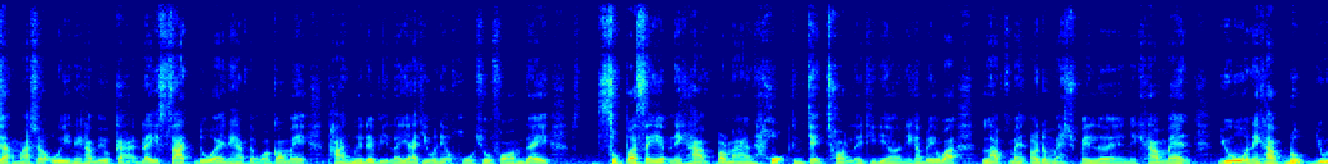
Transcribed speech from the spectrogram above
จากมาร์ชาอุยนะครับมีโอกาสได้ซัดด้วยนะครับแต่ว่าก็ไม่ผ่านมือเดบิระยะที่วันนี้โอ้โหโชว์ฟอร์มได้ ซูเปอร์เซฟนะครับ ประมาณ 6-7ช็อตเลยทีเดียวนะครับ เรียกว่ารับแมนออเดอร์แมชไปเลยนะครับแมนยูนะครับบุกอยู่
